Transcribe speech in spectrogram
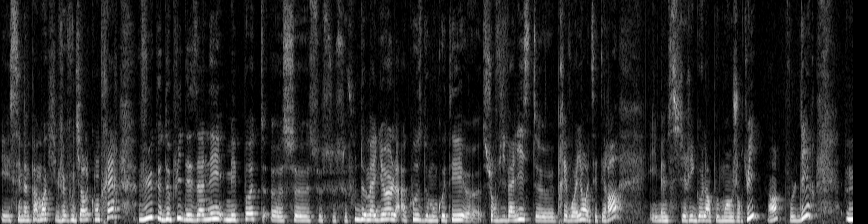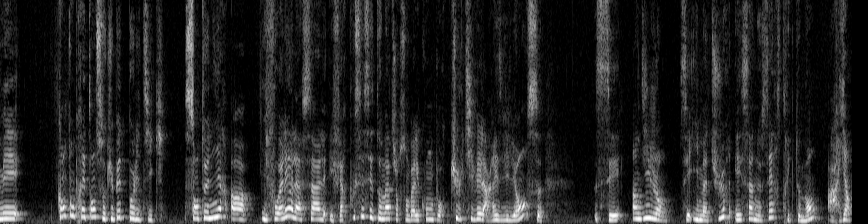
Et c'est même pas moi qui vais vous dire le contraire, vu que depuis des années, mes potes euh, se, foutent de ma gueule à cause de mon côté euh, survivaliste, euh, prévoyant, etc. Et même s'ils rigolent un peu moins aujourd'hui, hein, faut le dire. Mais quand on prétend s'occuper de politique, s'en tenir à il faut aller à la salle et faire pousser ses tomates sur son balcon pour cultiver la résilience, c'est indigent, c'est immature et ça ne sert strictement à rien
